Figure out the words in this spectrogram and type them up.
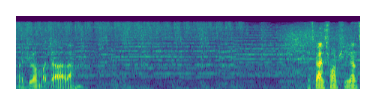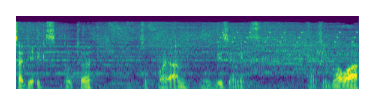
Gehen wir mal da lang. Jetzt gar nicht, warum ich die ganze Zeit die X drücke zu feuern. Irgendwie ist ja nichts. Also blauer.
